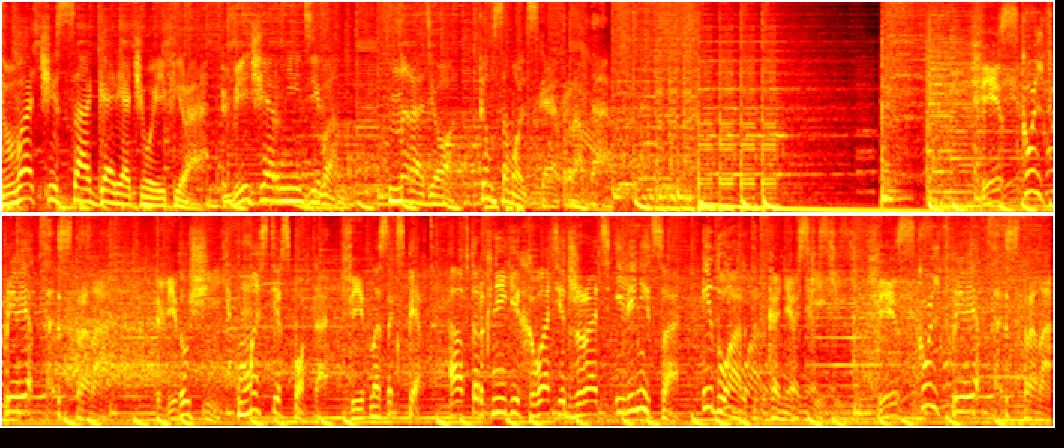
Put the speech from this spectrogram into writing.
Два часа горячего эфира. Вечерний диван на радио «Комсомольская правда». Физкульт-привет, страна! Ведущий, мастер спорта, фитнес-эксперт, автор книги «Хватит жрать и лениться» Эдуард, Эдуард Коневский. Коневский. Физкульт-привет, страна!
